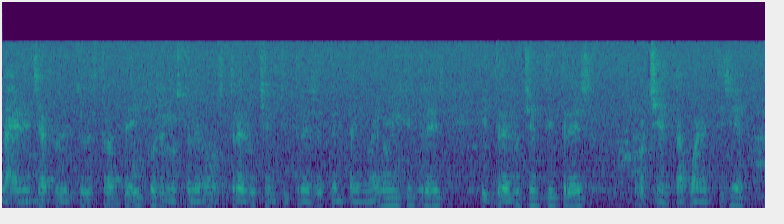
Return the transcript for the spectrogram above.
la Gerencia de Proyectos Estratégicos en los teléfonos 383-7993 y 383-8047.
